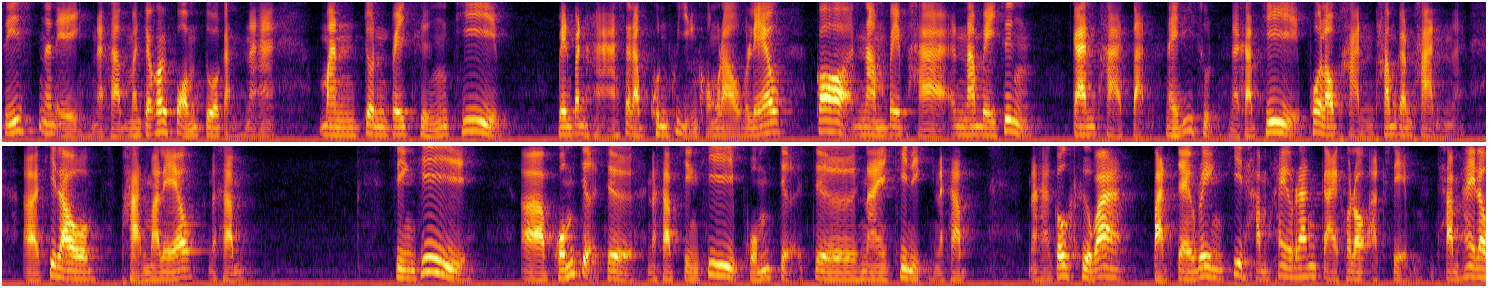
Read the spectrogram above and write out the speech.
ซิสนั่นเองนะครับ มันจะค่อยฟอร์มตัวกันนะฮะมันจนไปถึงที่เป็นปัญหาสำหรับคุณผู้หญิงของเราแล้วก็นำไปผ่านำไปซึ่ง การผ่าตัดในที่สุดนะครับที่พวกเราผ่านทำกันผ่านที่เราผ่านมาแล้วนะครับ สิ่งที่ผมเจอเจอนะครับสิ่งที่ผมเจอเจอในคลินิกนะครับนะฮะก็คือว่าปัจจัยเร่งที่ทำให้ร่างกายของเราอักเสบทำให้เรา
